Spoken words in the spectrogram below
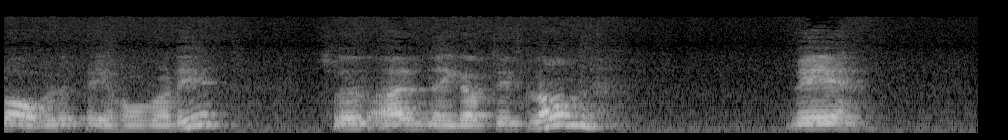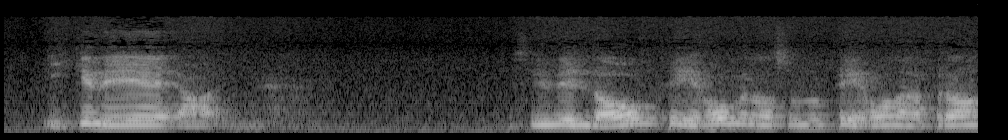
lavere pH-verdi. Så den er negativt ladd ved Ikke ved ja, ved lav pH, men altså når pH-en er fra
